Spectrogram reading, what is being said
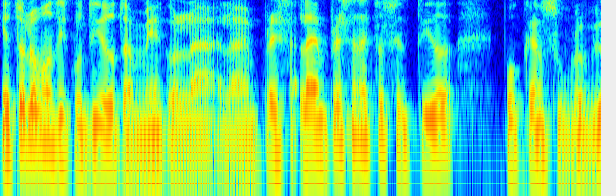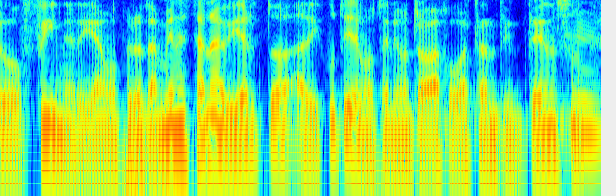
Y esto lo hemos discutido también con la, la empresa. La empresa en estos sentidos buscan sus propios fines, digamos, pero también están abiertos a discutir. Hemos tenido un trabajo bastante intenso. Mm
